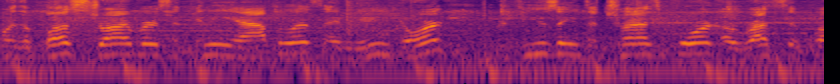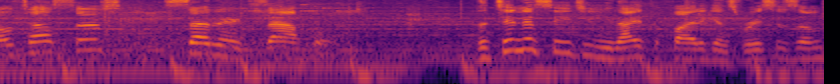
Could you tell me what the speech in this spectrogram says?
or the bus drivers in Minneapolis and New York refusing to transport arrested protesters, set an example. The tendency to unite the fight against racism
